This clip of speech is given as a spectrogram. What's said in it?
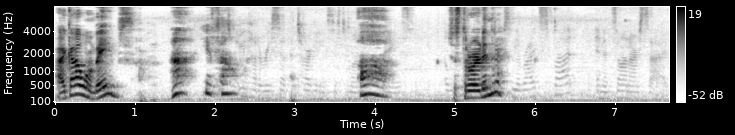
I got one, babes. you found. how to reset the targeting system on Ah. Just throw it in there. In the right spot, and it's on our side.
